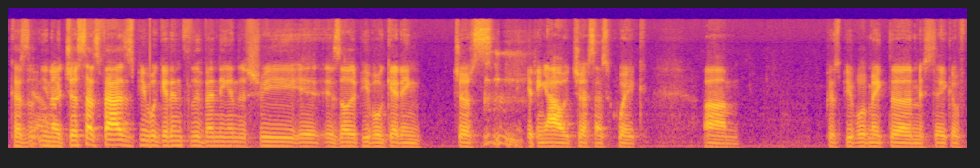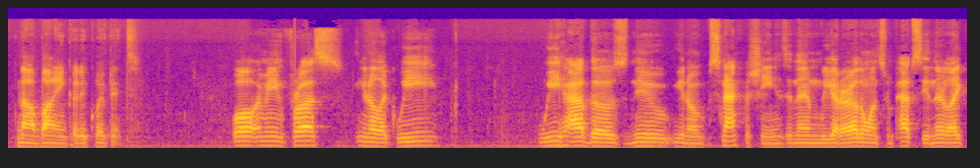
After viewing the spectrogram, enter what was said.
because Yeah. you know just as fast as people get into the vending industry is, is other people getting just getting out just as quick because people make the mistake of not buying good equipment Well, I mean, for us, you know, like we we have those new, you know, snack machines, and then we got our other ones from Pepsi, and they're like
